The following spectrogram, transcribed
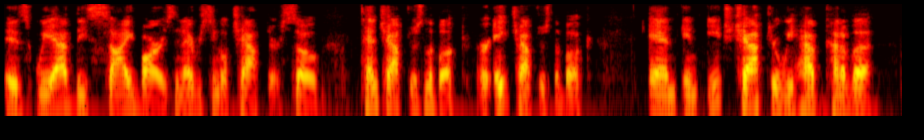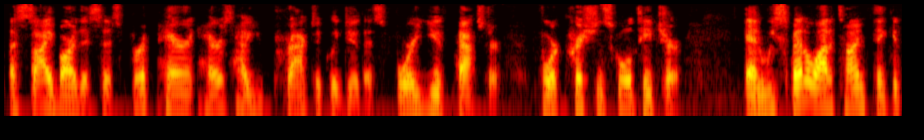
is we have these sidebars in every single chapter. So 10 chapters in the book or eight chapters in the book. And in each chapter, we have kind of a, a sidebar that says, for a parent, here's how you practically do this. For a youth pastor, for a Christian school teacher. And we spent a lot of time thinking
